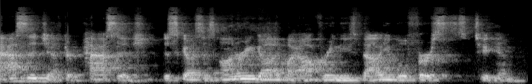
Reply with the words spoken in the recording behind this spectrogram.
Passage after passage discusses honoring God by offering these valuable firsts to Him.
